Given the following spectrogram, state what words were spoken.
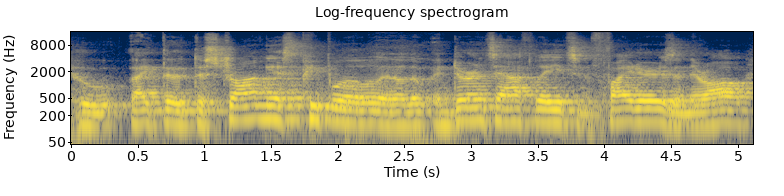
who like the, the strongest people you know the endurance athletes and fighters and they're all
